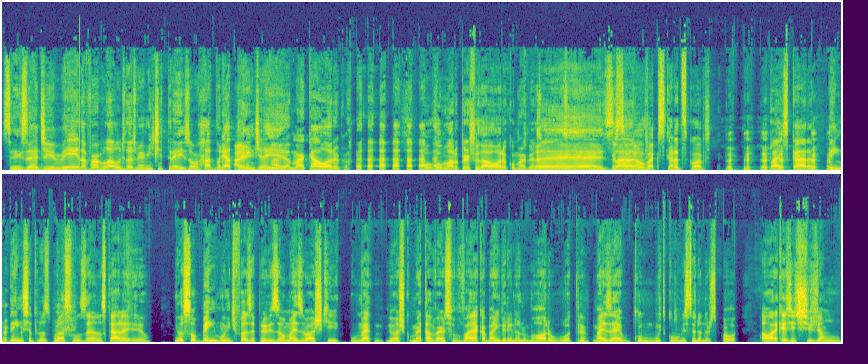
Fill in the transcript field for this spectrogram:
Se quiser de mim, da Fórmula 1 de 2023. Vamos abrir a Aí, trend aí, aí. ó, marca a hora. Vamos- Vamos lá no perfil da hora com o Marco Gasol. É, exato. Não, vai que os caras descobrem. Mas, cara, tendência para os próximos anos, cara, eu, eu sou bem ruim de fazer previsão, mas eu acho que o, eu acho que o metaverso vai acabar engrenando uma hora ou outra, mas é como, muito como o Mr. Anderson falou. A hora que a gente tiver um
